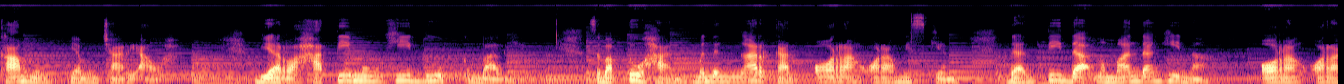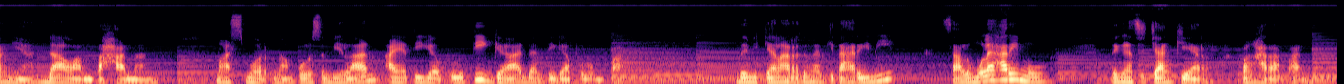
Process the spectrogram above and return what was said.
Kamu yang mencari Allah. Biarlah hatimu hidup kembali Sebab Tuhan mendengarkan orang-orang miskin dan tidak memandang hina orang-orangnya dalam tahanan. Mazmur 69 ayat 33 dan 34. Demikianlah renungan kita hari ini. Selalu mulai harimu dengan secangkir pengharapan.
